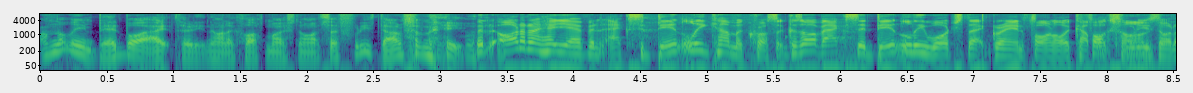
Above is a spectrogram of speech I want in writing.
I'm not in bed by 8.30, 9 o'clock most nights, so footy's done for me. But I don't know how you haven't accidentally come across it because I've accidentally watched that grand final a couple Fox of footy's times. not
